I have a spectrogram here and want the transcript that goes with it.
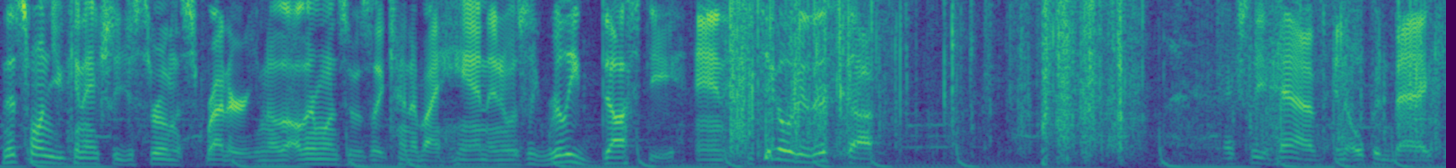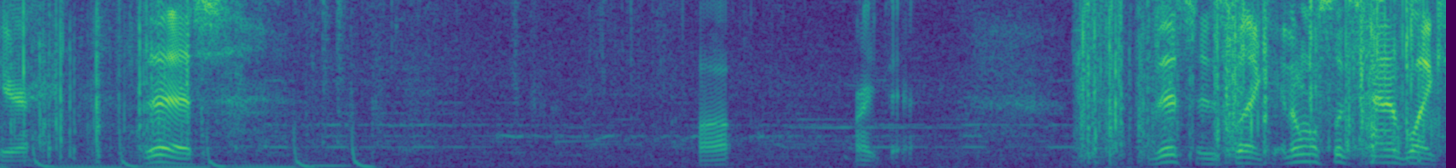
this one you can actually just throw in the spreader. You know, the other ones it was like kind of by hand and it was like really dusty. And if you take a look at this stuff, I actually have an open bag here. This, oh, right there. This is like, it almost looks kind of like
